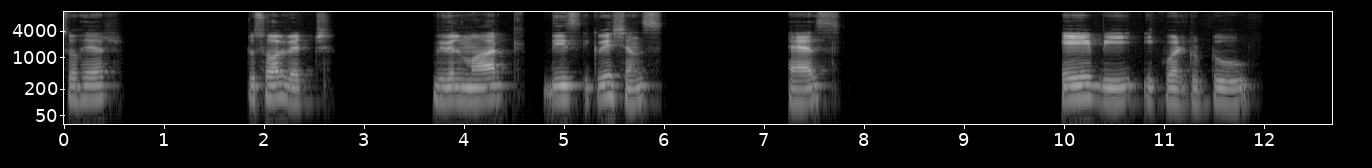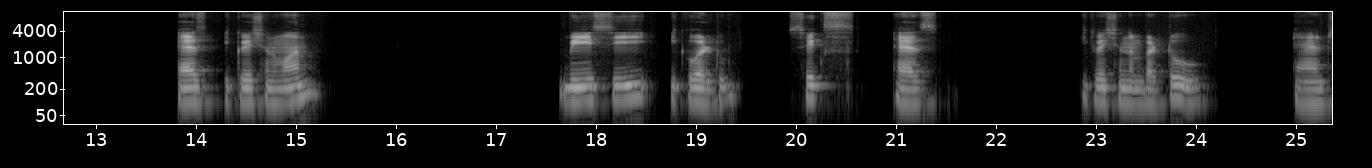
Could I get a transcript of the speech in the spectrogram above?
So here to solve it, we will mark these equations as AB equal to 2 as equation 1, BC equal to 6 as equation number 2 and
